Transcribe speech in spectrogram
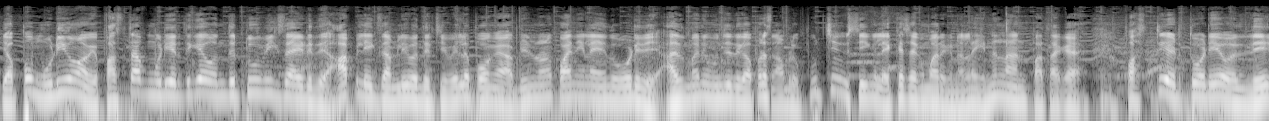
எப்போ முடியும்? அவன் ஃபர்ஸ்ட் ஆஃப் முடியறதுக்கே வந்து டூ வீக்ஸ் ஆயிடுது. ஆப்பிள் எக்ஸாம் லீவ் வந்துருச்சு. வெளில போங்க அப்படின்னு குழந்தைங்களாம் வந்து ஓடுது. அது மாதிரி முடிஞ்சதுக்கு அப்புறம் நம்மளுக்கு பிடிச்ச விஷயங்கள் எக்கச்சக்கமா இருக்குனால என்னலான்னு பார்த்தாக்க ஃபர்ஸ்ட் எடுத்தோடயே வந்து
